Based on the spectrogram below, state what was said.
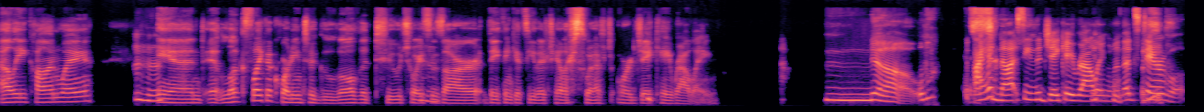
Elly Conway Mhm. and it looks like according to Google the two choices are they think it's either Taylor Swift or J.K. Rowling. No. I had not seen the J.K. Rowling one. That's terrible.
